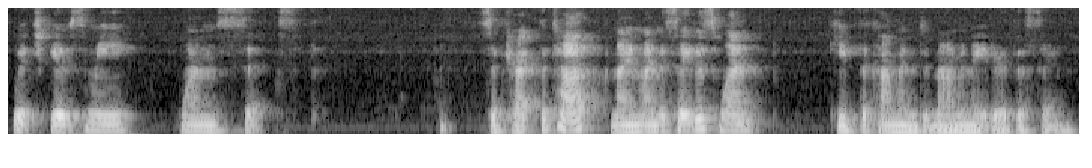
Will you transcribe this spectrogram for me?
which gives me 1 sixth. Subtract the top, 9 minus 8 is 1. Keep the common denominator the same.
